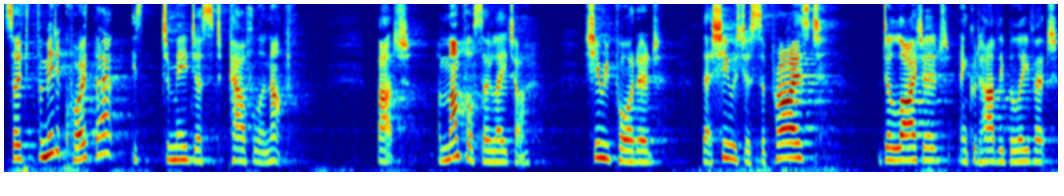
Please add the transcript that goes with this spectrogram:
So for me to quote that is to me just powerful enough. But a month or so later, she reported that she was just surprised, delighted, and could hardly believe it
